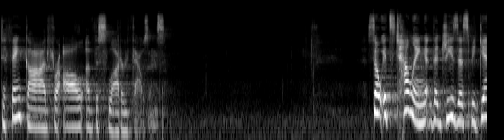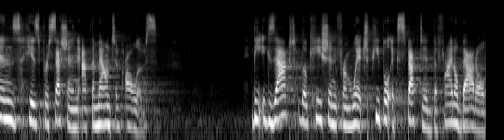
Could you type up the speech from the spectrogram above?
to thank God for all of the slaughtered thousands. So it's telling that Jesus begins his procession at the Mount of Olives, the exact location from which people expected the final battle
